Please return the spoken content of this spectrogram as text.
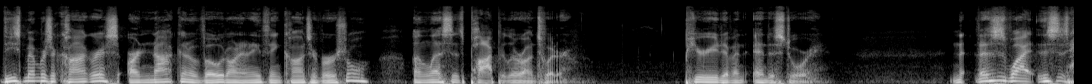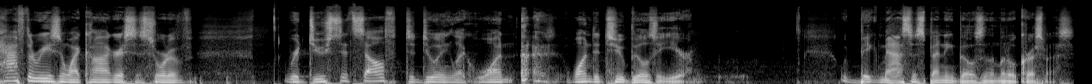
these members of Congress are not going to vote on anything controversial unless it's popular on Twitter. Period of an end of story. This is why this is half the reason why Congress is sort of reduced itself to doing like one one to two bills a year. With big massive spending bills in the middle of Christmas.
